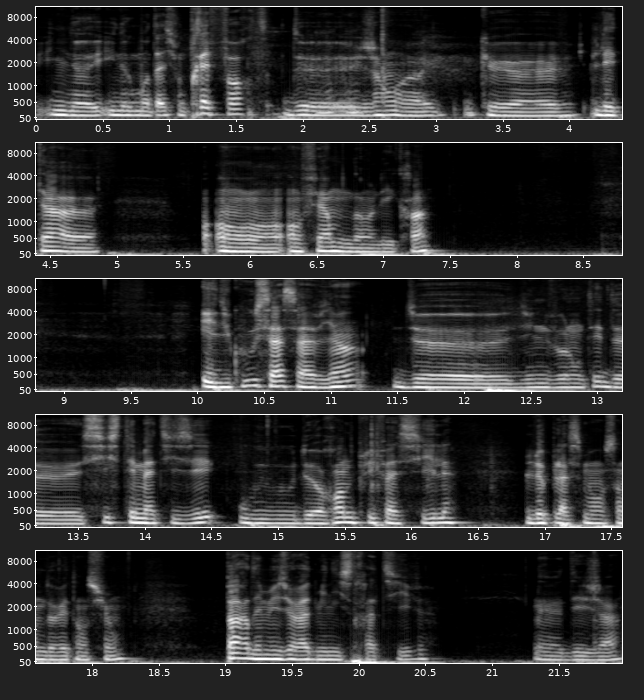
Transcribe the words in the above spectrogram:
une, une augmentation très forte de gens euh, que euh, l'État euh, en- enferme dans les CRA et du coup ça ça vient de d'une volonté de systématiser ou de rendre plus facile le placement en centre de rétention par des mesures administratives déjà.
